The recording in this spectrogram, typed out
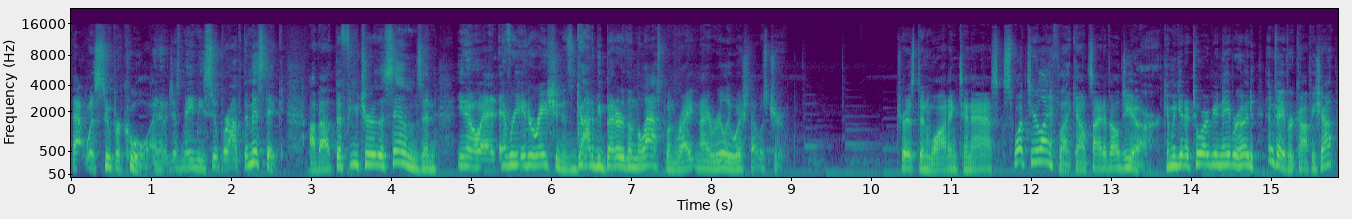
That was super cool, and it just made me super optimistic about the future of the Sims, and, you know, at every iteration it's got to be better than the last one, right? And I really wish that was true. Tristan Waddington asks, What's your life like outside of LGR? Can we get a tour of your neighborhood and favorite coffee shop?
